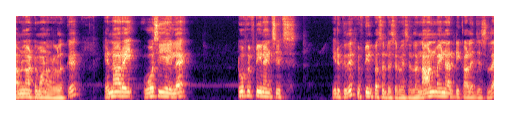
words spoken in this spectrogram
தமிழ்நாட்டு மாணவர்களுக்கு. என்ஆர்ஐ ஓசிஐயில் டூ ஃபிஃப்டி நைன் சீட்ஸ் இருக்குது ஃபிஃப்டீன் பர்சன்ட் ரிசர்வேஷனில் நான் மைனாரிட்டி காலேஜஸில்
